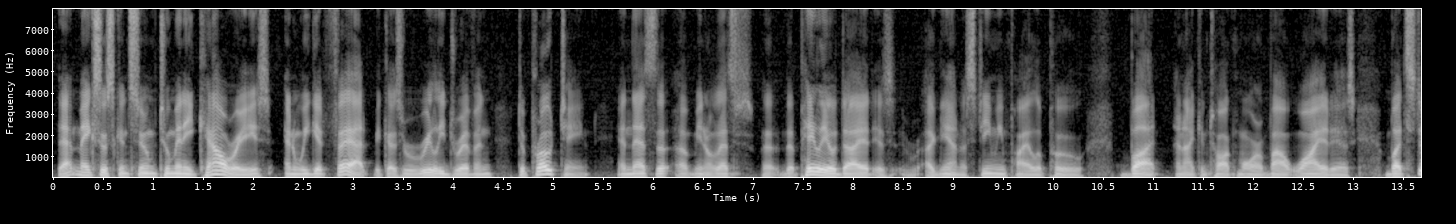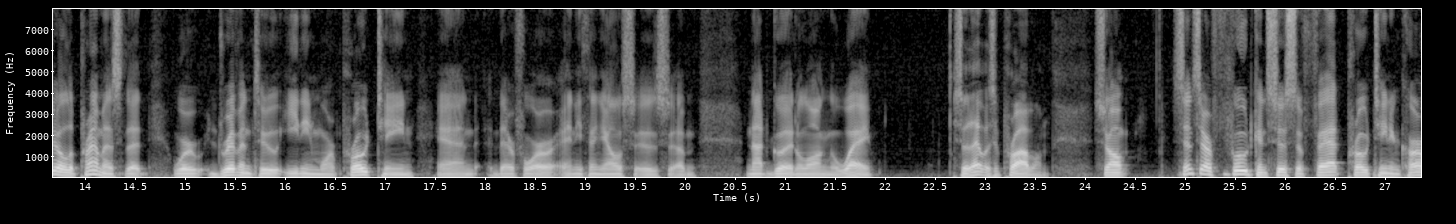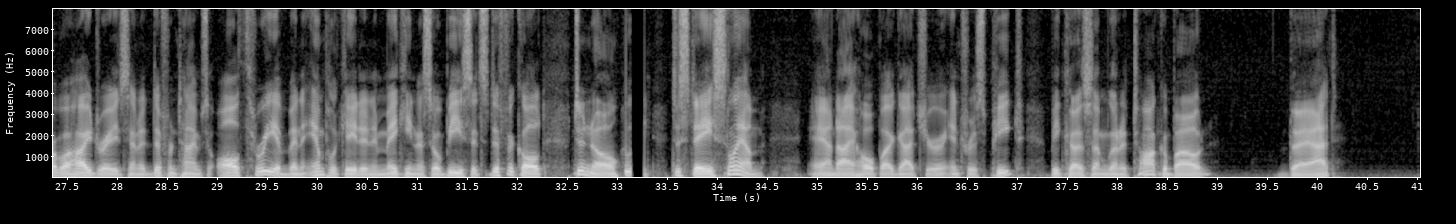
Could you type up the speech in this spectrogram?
that makes us consume too many calories and we get fat because we're really driven to protein. And that's the, uh, you know, that's uh, the paleo diet is, again, a steaming pile of poo but, and I can talk more about why it is, but still the premise that we're driven to eating more protein and therefore anything else is um, not good along the way. So that was a problem. So, since our food consists of fat, protein, and carbohydrates, and at different times all three have been implicated in making us obese, it's difficult to know to stay slim. And I hope I got your interest piqued because I'm going to talk about that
